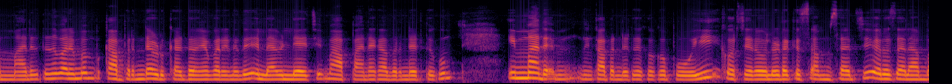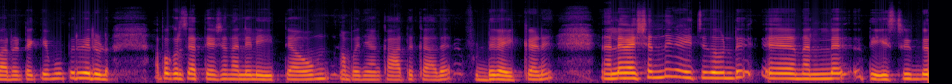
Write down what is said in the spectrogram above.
ഉമ്മാന്റെ അടുത്ത് എന്ന് പറയുമ്പം ഖബറിന്റെ അടുക്കാട്ടോ ഞാൻ പറയണത്. എല്ലാ വെള്ളിയാഴ്ചയും ബാപ്പാന്റെ ഖബറിന്റെ അടുത്തേക്കും. ഇമ്മാന്റെ ഖബറിന്റെ അടുത്തേക്കൊക്കെ പോയി കുറച്ച് നേരം ഓലോടൊക്കെ സംസാരിച്ച് ഓരോ സലാം പറഞ്ഞിട്ടൊക്കെ മൂപ്പര് വരുള്ളൂ. അപ്പോൾ കുറച്ച് അത്യാവശ്യം നല്ല ലേറ്റ് ആവും. അപ്പോൾ ഞാൻ കാത്തിക്കാതെ ഫുഡ് കഴിക്കുകയാണ് നല്ല വിശന്ന് കഴിച്ചതുകൊണ്ട് നല്ല ടേസ്റ്റ് ഉണ്ട്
